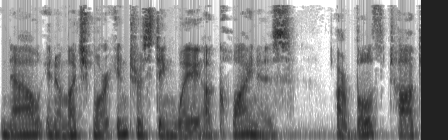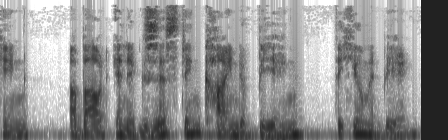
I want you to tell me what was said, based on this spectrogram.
now in a much more interesting way, Aquinas are both talking about an existing kind of being, the human being.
